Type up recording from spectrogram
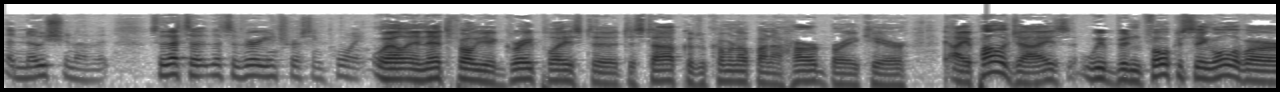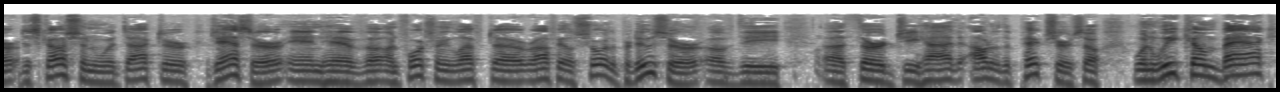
a notion of it. So that's a that's a very interesting point. Well, and that's probably a great place to, to stop because we're coming up on a hard break here. I apologize. We've been focusing all of our discussion with Dr. Jasser and have uh, unfortunately left uh, Raphael Shore, the producer of the uh, Third Jihad, out of the picture. So when we come back,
